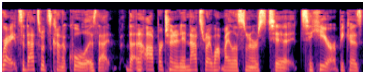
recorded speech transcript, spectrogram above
Right. So that's what's kind of cool is that that opportunity. And that's what I want my listeners to, to hear because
